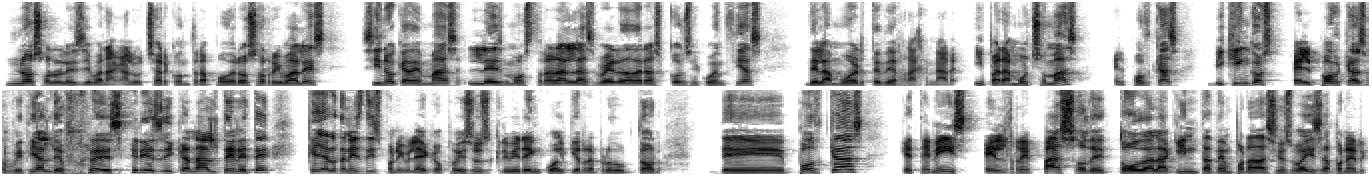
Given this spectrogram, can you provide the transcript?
no solo les llevarán a luchar contra poderosos rivales, sino que además les mostrarán las verdaderas consecuencias de la muerte de Ragnar. Y para mucho más, el podcast Vikingos, el podcast oficial de Fuera de Series y canal TNT, que ya lo tenéis disponible, ¿eh? que os podéis suscribir en cualquier reproductor de podcast, que tenéis el repaso de toda la quinta temporada. Si os vais a poner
